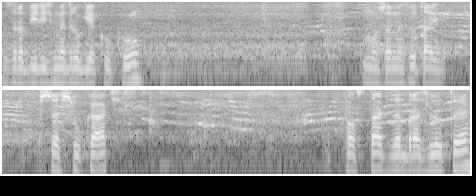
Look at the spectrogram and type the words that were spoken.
zrobiliśmy drugie kuku. Możemy tutaj przeszukać postać, zebrać luty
